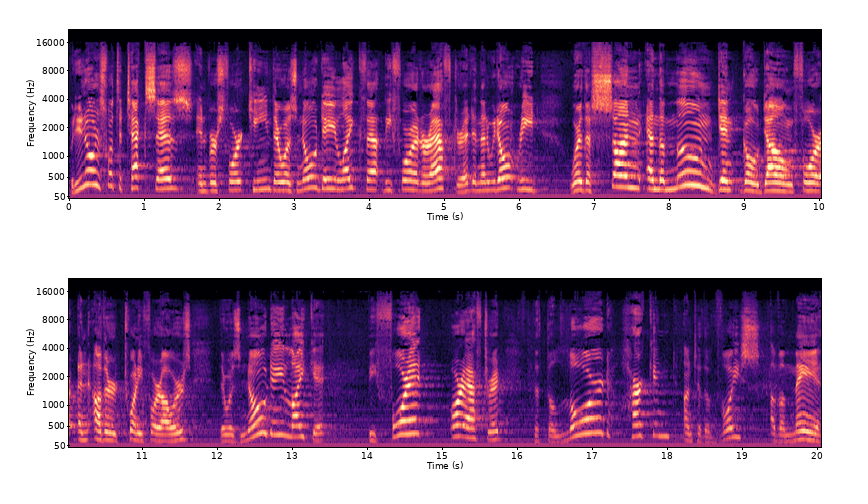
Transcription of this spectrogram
But you notice what the text says in verse 14? There was no day like that before it or after it. And then we don't read where the sun and the moon didn't go down for another 24 hours. There was no day like it before it or after it, that the Lord hearkened unto the voice of a man.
